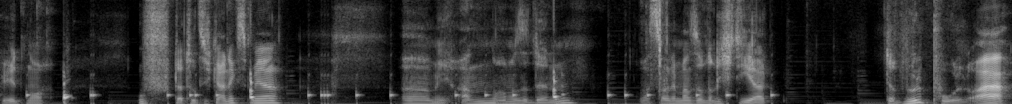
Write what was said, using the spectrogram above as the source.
geht noch. Uff, da tut sich gar nichts mehr. Ähm, an, wo haben sie denn? Was war denn mal so ein richtiger... Der Whirlpool. Ah,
